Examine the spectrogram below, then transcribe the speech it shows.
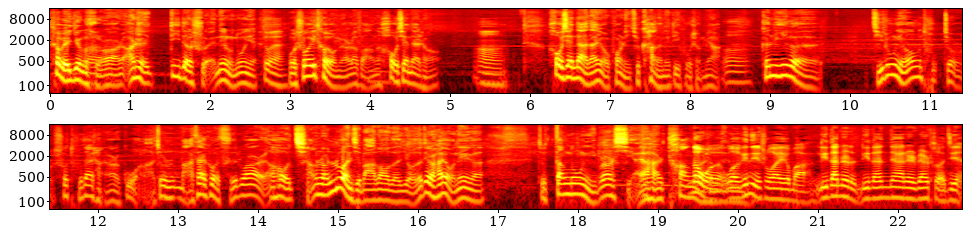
特别硬核，而且滴的水那种东西。对我说一特有名的房子，后现代城。啊，后现代，咱有空你去看看那地库什么样，嗯跟一个集中营屠，就是说屠宰场有点过了，就是马赛克瓷砖，然后墙上乱七八糟的，有的地儿还有那个就脏东西，你不知道是血呀、还是汤啊那我我跟你说一个吧，离咱这离咱家这边特近，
